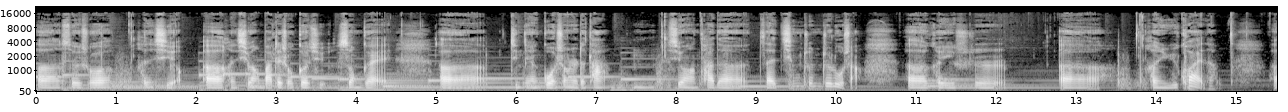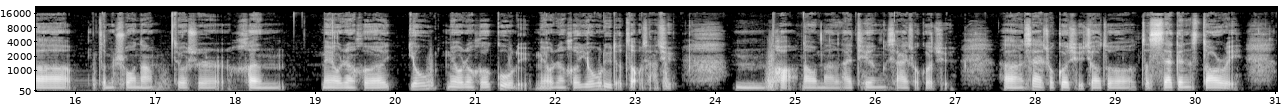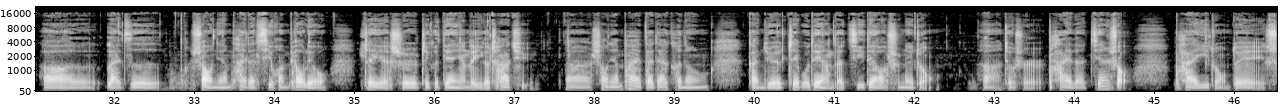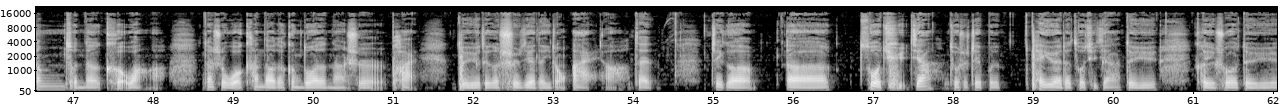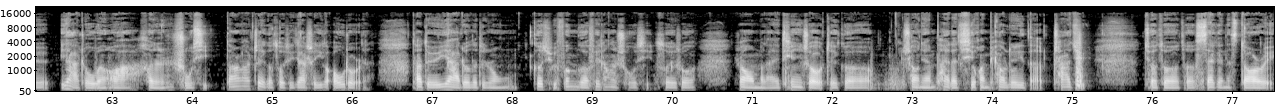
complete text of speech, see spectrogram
呃，所以说很希呃很希望把这首歌曲送给呃今年过生日的他，嗯，希望他的在青春之路上，呃，可以是呃很愉快的，呃。怎么说呢？就是很没有任何忧，没有任何顾虑，没有任何忧虑的走下去。嗯，好，那我们来听下一首歌曲。呃，下一首歌曲叫做《The Second Story》，呃，来自《少年派的奇幻漂流》，这也是这个电影的一个插曲。呃，《少年派》大家可能感觉这部电影的基调是那种，啊，就是派的坚守。派一种对生存的渴望啊，但是我看到的更多的呢是派对于这个世界的一种爱啊，在这个呃作曲家就是这部配乐的作曲家，对于可以说对于亚洲文化很熟悉。当然了，这个作曲家是一个欧洲人，他对于亚洲的这种歌曲风格非常的熟悉，所以说，让我们来听一首这个少年派的奇幻漂流里的插曲，叫做《The Second Story》。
